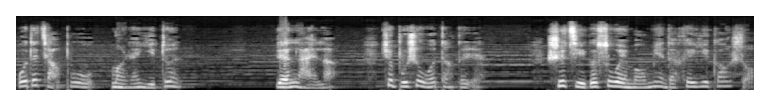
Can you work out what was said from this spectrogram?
我的脚步猛然一顿，人来了，却不是我等的人。十几个素未谋面的黑衣高手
